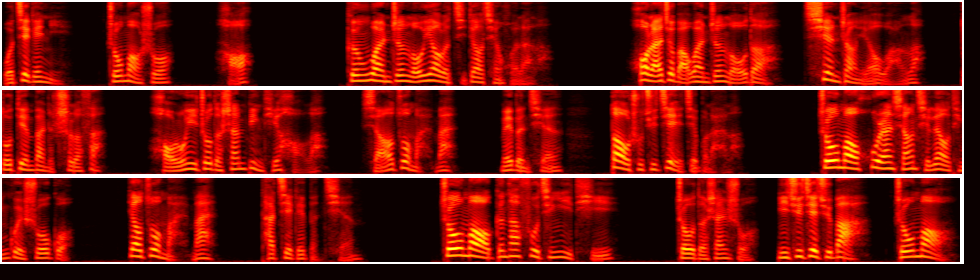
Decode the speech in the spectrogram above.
我借给你。周茂说：“好。”跟万珍楼要了几吊钱回来了。后来就把万珍楼的欠账也要完了，都垫伴着吃了饭。好容易周德山病体好了，想要做买卖，没本钱，到处去借也借不来了。周茂忽然想起廖廷贵说过要做买卖，他借给本钱。周茂跟他父亲一提，周德山说。你去借去吧。周茂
